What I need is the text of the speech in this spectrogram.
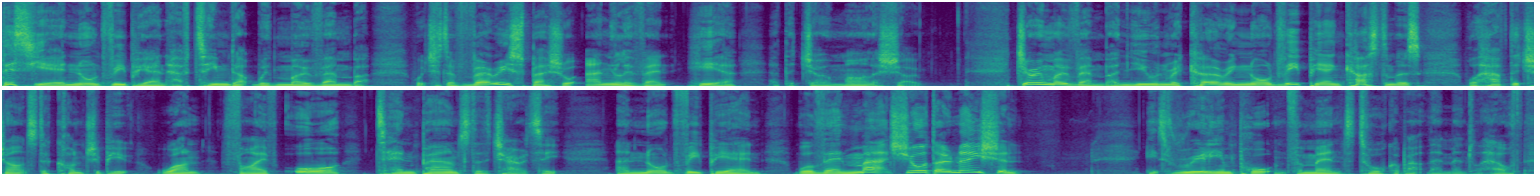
This year, NordVPN have teamed up with Movember, which is a very special annual event here at the Joe Marler Show. During Movember, new and recurring NordVPN customers will have the chance to contribute 1, 5 or 10 pounds to the charity and NordVPN will then match your donation. It's really important for men to talk about their mental health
